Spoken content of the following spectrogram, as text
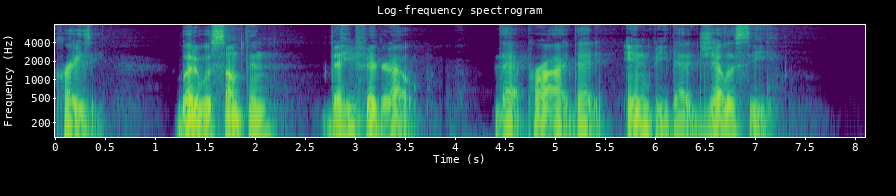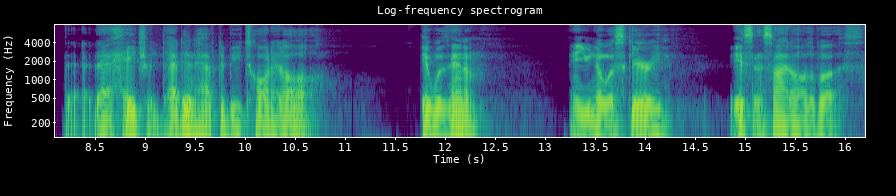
crazy. But it was something that he figured out. That pride, that envy, that jealousy, that, that hatred, that didn't have to be taught at all. It was in him. And you know what's scary? It's inside all of us.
